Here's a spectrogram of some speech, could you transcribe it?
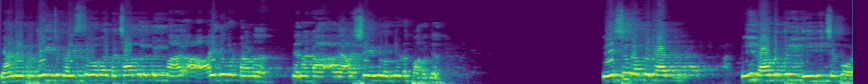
ഞാൻ പ്രത്യേകിച്ച് ക്രൈസ്തവ പശ്ചാത്തലത്തിൽ ആയതുകൊണ്ടാണ് ഞാൻ ആ ആശയങ്ങൾ ഒന്നുകൂടെ പറഞ്ഞത്. യേശു തമ്പുരാൻ ഈ ലോകത്തിൽ ജീവിച്ചപ്പോൾ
